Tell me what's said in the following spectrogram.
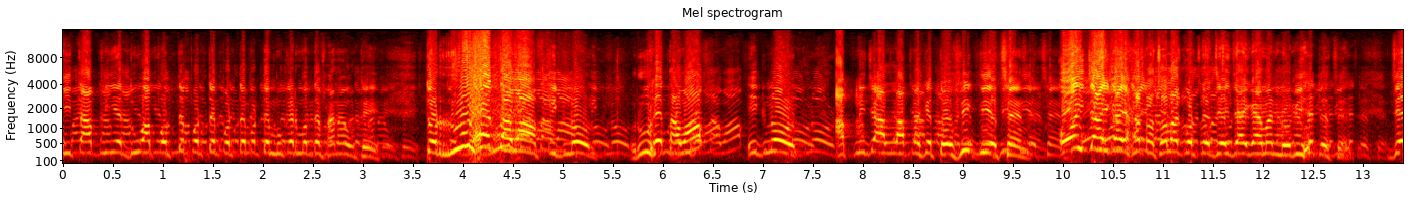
কিতাব নিয়ে দুয়া পড়তে পড়তে পড়তে পড়তে মুখের মধ্যে ফানা উঠে। তো রুহে তাওয়াফ ইগনোর রুহে তাওয়াফ ইগনোর আপনি যে আল্লাহ আপনাকে তৌফিক দিয়েছেন, ওই জায়গায় হাঁটা চলা করতে, যে জায়গায় আমার নবী হেঁটেছে, যে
